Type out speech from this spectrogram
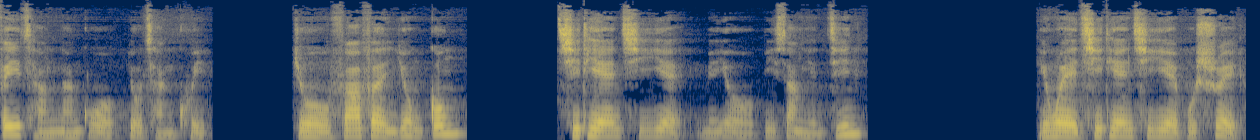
非常难过又惭愧，就发奋用功。七天七夜没有闭上眼睛，因为七天七夜不睡，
